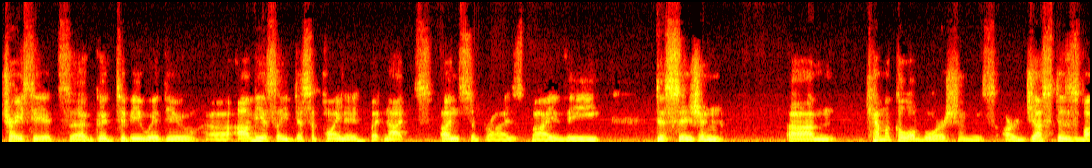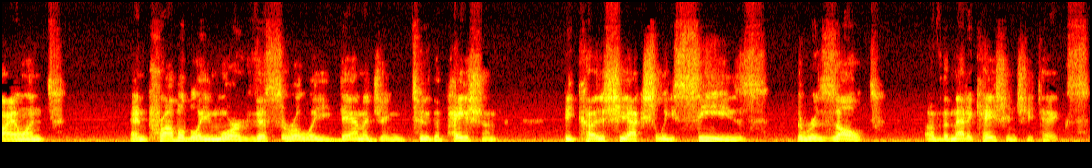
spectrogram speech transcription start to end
Tracy, it's uh, good to be with you. Uh, obviously disappointed, but not unsurprised by the decision. Um, chemical abortions are just as violent and probably more viscerally damaging to the patient because she actually sees the result of the medication she takes.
